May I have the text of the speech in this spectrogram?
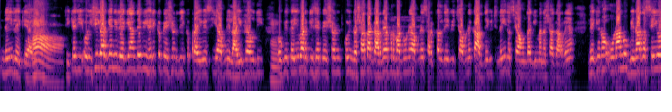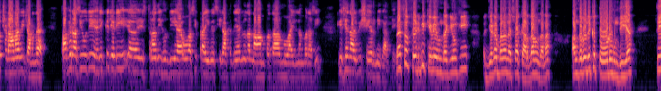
ਨਹੀਂ ਲੈ ਕੇ ਆਏ। ਹਾਂ। ਠੀਕ ਹੈ ਜੀ ਉਹ ਇਸੇ ਕਰਕੇ ਨਹੀਂ ਲੈ ਕੇ ਆਂਦੇ ਵੀ ਹਰ ਇੱਕ ਪੇਸ਼ੈਂਟ ਦੀ ਇੱਕ ਪ੍ਰਾਈਵੇਸੀ ਹੈ ਆਪਣੀ ਲਾਈਫ ਹੈ ਉਹਦੀ। ਕਿਉਂਕਿ ਕਈ ਵਾਰ ਕਿਸੇ ਪੇਸ਼ੈਂਟ ਕੋਈ ਨਸ਼ਾ ਤਾਂ ਕਰ ਰਿਹਾ ਪਰ ਬਟ ਉਹਨੇ ਆਪਣੇ ਸਰਕਲ ਦੇ ਵਿੱਚ ਆਪਣੇ ਘਰ ਦੇ ਵਿੱਚ ਨਹੀਂ ਦੱਸਿਆ ਹੁੰਦਾ ਕਿ ਮੈਂ ਨਸ਼ਾ ਕਰ ਰਿਹਾ। ਲੇਕਿਨ ਉਹ ਉਹਨਾਂ ਨੂੰ ਬਿਨਾਂ ਦੱਸੇ ਹੀ ਉਹ ਛਡਾਣਾ ਵੀ ਚਾਹੁੰਦਾ ਹੈ। ਤਾਂ ਫਿਰ ਅਸੀਂ ਉਹਦੀ ਹਰ ਇੱਕ ਜਿਹੜੀ ਇਸ ਤਰ੍ਹਾਂ ਦੀ ਹੁੰਦੀ ਹੈ ਉਹ ਅਸੀਂ ਪ੍ਰਾਈਵੇਸੀ ਰੱਖਦੇ ਹਾਂ ਵੀ ਉਹਦਾ ਨਾਮ ਪਤਾ ਮੋਬਾਈਲ ਨੰਬਰ ਅਸੀਂ ਕਿਸੇ ਨਾਲ ਵੀ ਸ਼ੇਅਰ ਨਹੀਂ ਕਰਦੇ। ਵੈਸੇ ਫਿਰ ਵੀ ਕਿਵੇਂ ਹੁੰਦਾ ਕਿਉਂਕਿ ਜਿਹੜਾ ਬੰਦਾ ਨਸ਼ਾ ਕਰਦਾ ਹੁੰਦਾ ਨਾ ਅੰਦਰ ਇੱਕ ਤੋੜ ਹੁੰਦੀ ਆ ਤੇ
